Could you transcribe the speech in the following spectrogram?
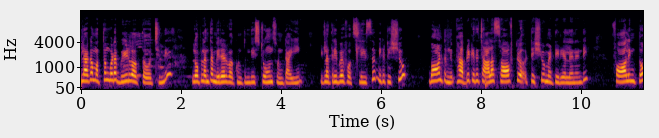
ఇలాగా మొత్తం కూడా బీడ్ వర్క్తో వచ్చింది. లోపలంతా మిర్రర్ వర్క్ ఉంటుంది స్టోన్స్ ఉంటాయి. ఇట్లా త్రీ బై ఫోర్త్ స్లీవ్స్ మీకు టిష్యూ బాగుంటుంది. ఫ్యాబ్రిక్ అయితే చాలా సాఫ్ట్ టిష్యూ మెటీరియల్ేనండి ఫాలింగ్తో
